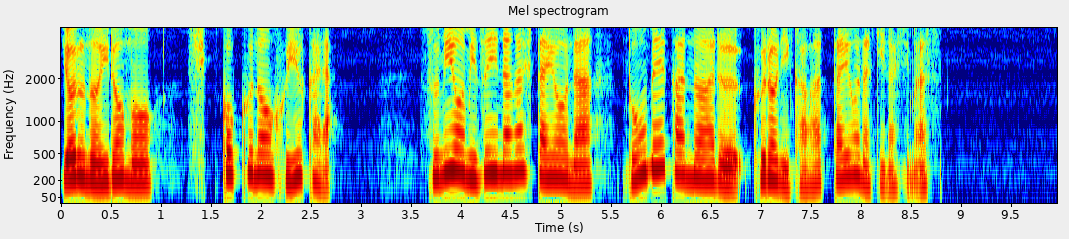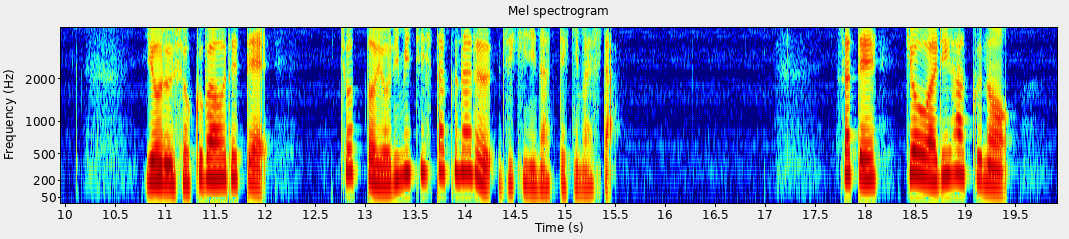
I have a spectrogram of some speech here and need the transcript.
夜の色も漆黒の冬から墨を水に流したような透明感のある黒に変わったような気がします。夜職場を出てちょっと寄り道したくなる時期になってきました。さて今日は李白の「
